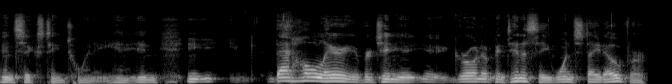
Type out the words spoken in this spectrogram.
in 1620, and, and you, that whole area of Virginia, growing up in Tennessee, one state over,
